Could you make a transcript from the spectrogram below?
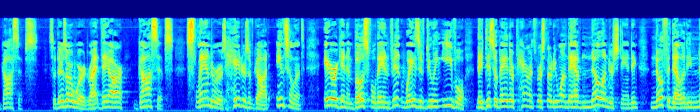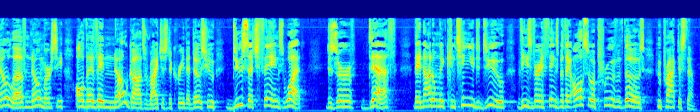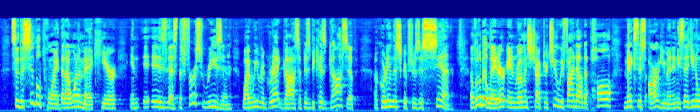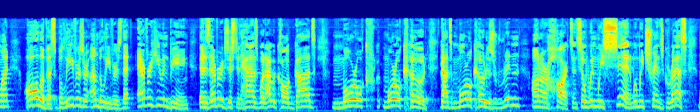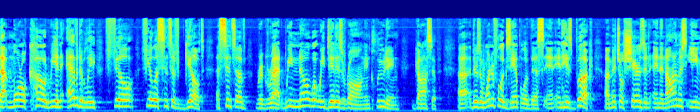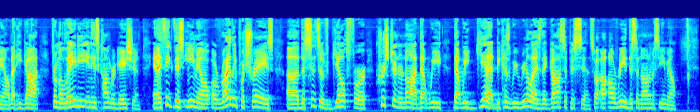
Gossips. So there's our word, right? They are gossips, slanderers, haters of God, insolent arrogant and boastful. They invent ways of doing evil. They disobey their parents. Verse 31 They have no understanding, no fidelity, no love, no mercy, although they know God's righteous decree that those who do such things, what? Deserve death. They not only continue to do these very things, but they also approve of those who practice them. So, the simple point that I want to make here in, is this the first reason why we regret gossip is because gossip according to the scriptures, is sin. A little bit later in Romans chapter 2, we find out that Paul makes this argument and he says, you know what? All of us, believers or unbelievers, that every human being that has ever existed has what I would call God's moral, moral code. God's moral code is written on our hearts. And so when we sin, when we transgress that moral code, we inevitably feel, feel a sense of guilt, a sense of regret. We know what we did is wrong, including gossip. Uh, there's a wonderful example of this. In, in his book, uh, Mitchell shares an, an, anonymous email that he got from a lady in his congregation. And I think this email uh, rightly portrays uh, the sense of guilt for Christian or not that we, that we get because we realize that gossip is sin. So I'll, I'll read this anonymous email.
